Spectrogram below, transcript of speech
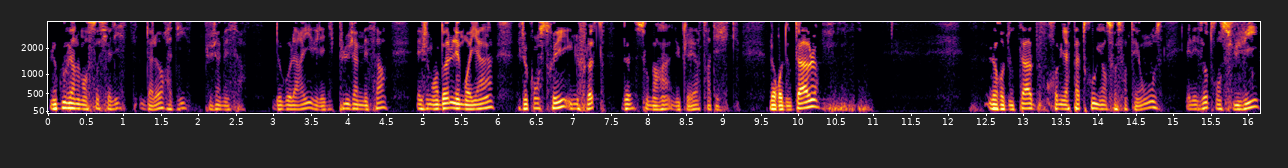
Le gouvernement socialiste d'alors a dit plus jamais ça. De Gaulle arrive, il a dit plus jamais ça, et je m'en donne les moyens. Je construis une flotte de sous-marins nucléaires stratégiques. Le redoutable, le redoutable, première patrouille en 71, et les autres ont suivi.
